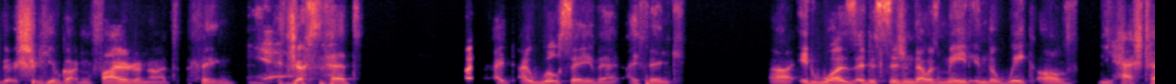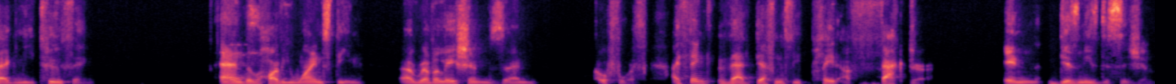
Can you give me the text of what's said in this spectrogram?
the, should he have gotten fired or not thing yeah, just that but I, I will say that i think uh, it was a decision that was made in the wake of the hashtag me too thing and the harvey weinstein uh, revelations and so forth i think that definitely played a factor in disney's decision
